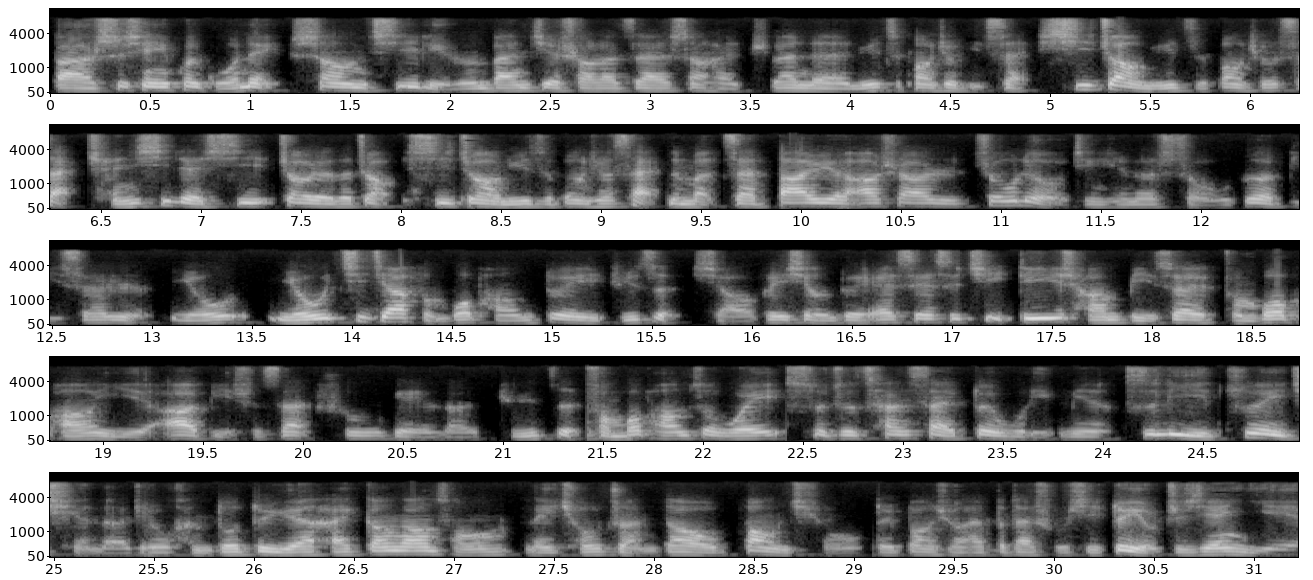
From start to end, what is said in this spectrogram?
把视线一回国内，上期理论班介绍了在上海举办的女子棒球比赛——西藏女子棒球赛，晨曦的曦，照耀的照，西藏女子棒球赛。那么在八月二十二日周六进行的首个比赛日，由由技嘉粉波旁对橘子，小飞象对 SSG。第一场比赛，粉波旁以二比十三输给了橘子。粉波旁作为四支参赛队伍里面资历最浅的，就很多队员还刚刚从垒球转到棒球，对棒球还不太。熟悉队友之间也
